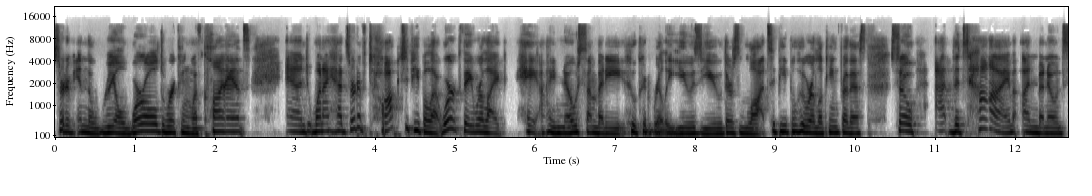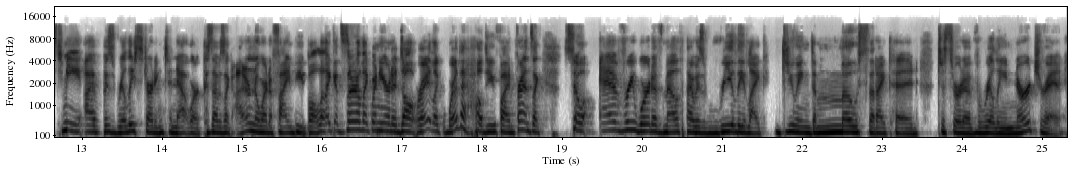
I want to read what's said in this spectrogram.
sort of in the real world working with clients. And when I had sort of talked to people at work, they were like, Hey, I know somebody who could really use you. There's lots of people who are looking for this. So at the time, unbeknownst to me, I was really starting to network because I was like, I don't know where to find people. Like it's sort of like when you're an adult, right? Like, where the hell do you find friends? Like, so every word of mouth, I was really like doing the most that I could to sort of really nurture it.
